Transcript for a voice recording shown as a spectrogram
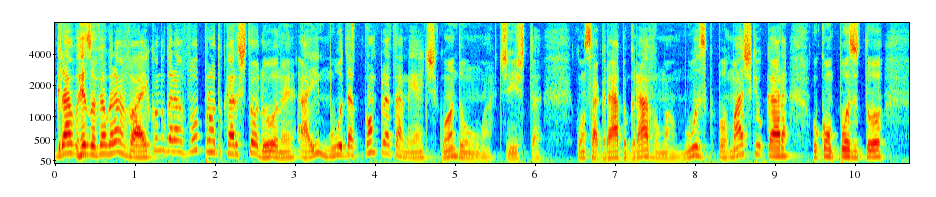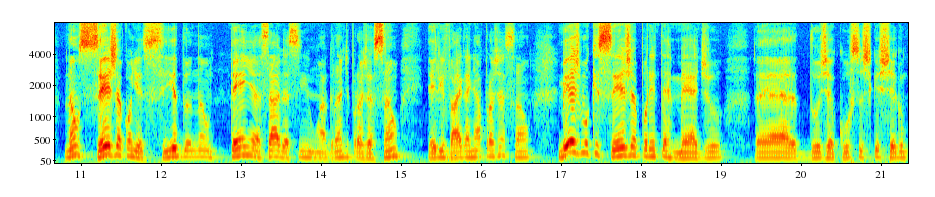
grava, resolveu gravar. E quando gravou, pronto, o cara estourou, né? Aí muda completamente quando um artista consagrado grava uma música, por mais que o cara, o compositor, não seja conhecido, não tenha, sabe, assim, uma grande projeção, ele vai ganhar projeção, mesmo que seja por intermédio é, dos recursos que chegam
